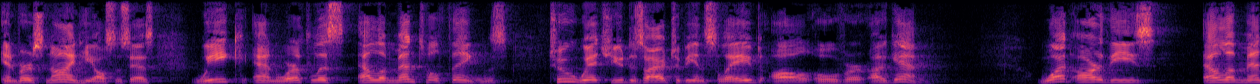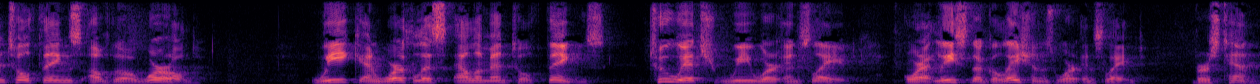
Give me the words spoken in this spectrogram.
In verse 9, he also says, weak and worthless elemental things to which you desire to be enslaved all over again. What are these elemental things of the world? weak and worthless elemental things to which we were enslaved, or at least the Galatians were enslaved. Verse 10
